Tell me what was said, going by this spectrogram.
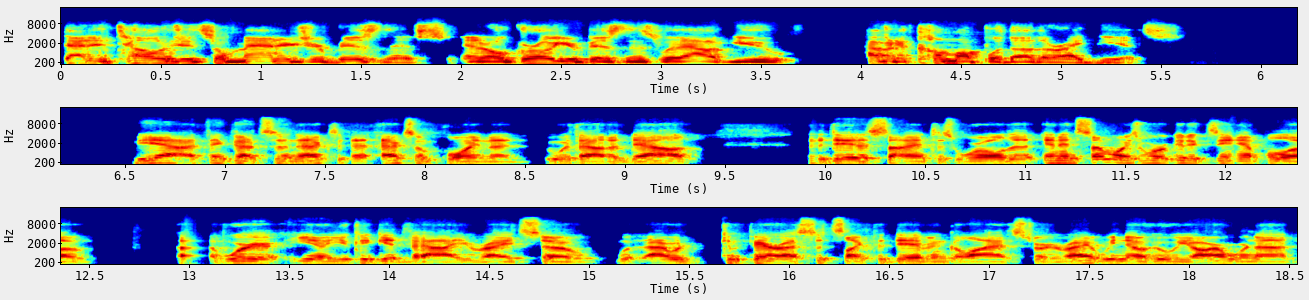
that intelligence will manage your business and it'll grow your business without you having to come up with other ideas. Yeah, I think that's an ex- excellent point. Without a doubt, the data scientist world, and in some ways, we're a good example of, of where you know you could get value, right? So I would compare us. It's like the David and Goliath story, right? We know who we are. We're not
